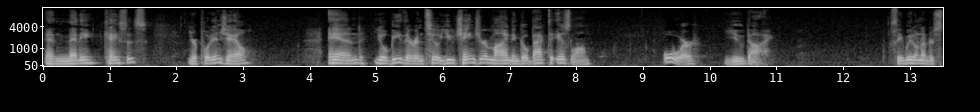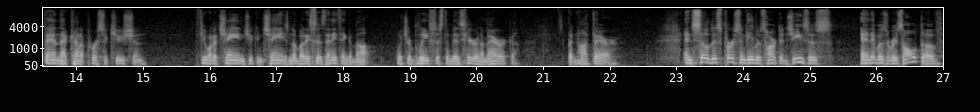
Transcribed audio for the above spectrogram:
In many cases, you're put in jail and you'll be there until you change your mind and go back to Islam or you die. See, we don't understand that kind of persecution. If you want to change, you can change. Nobody says anything about what your belief system is here in America, but not there. And so this person gave his heart to Jesus, and it was a result of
